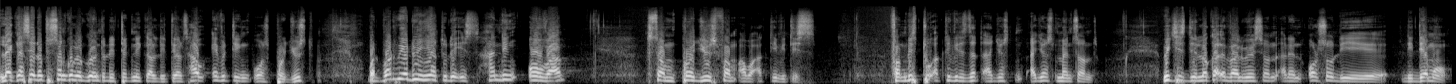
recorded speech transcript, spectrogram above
like I said, Dr. Sonko will go into the technical details, how everything was produced. But what we are doing here today is handing over some produce from our activities, from these two activities that I just, I just mentioned, which is the local evaluation and then also the, the demo.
